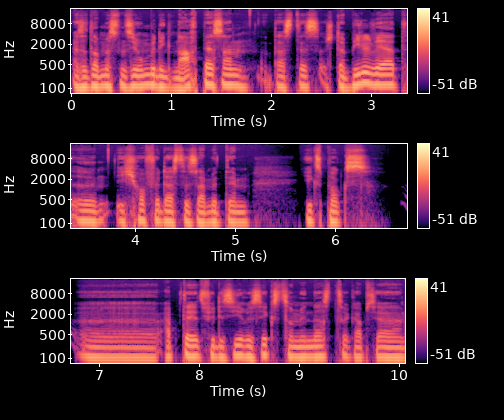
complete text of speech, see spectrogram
Also da müssen sie unbedingt nachbessern, dass das stabil wird. Äh, ich hoffe, dass das auch mit dem Xbox äh, Update für die Series X zumindest. Da gab es ja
